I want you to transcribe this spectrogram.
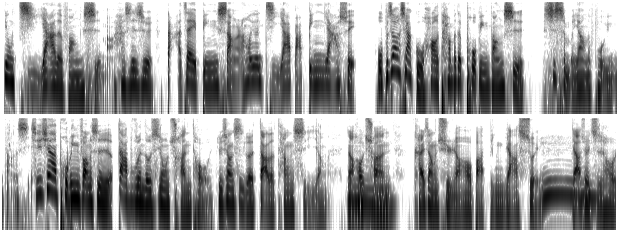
用挤压的方式嘛，它是是打在冰上，然后用挤压把冰压碎。我不知道下古号他们的破冰方式是什么样的破冰方式。其实现在破冰方式大部分都是用船头，就像是一个大的汤匙一样，然后船。开上去，然后把冰压碎，压碎之后，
